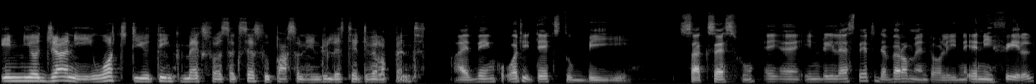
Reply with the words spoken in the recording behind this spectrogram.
In your journey, what do you think makes for a successful person in real estate development? I think what it takes to be successful in real estate development or in any field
